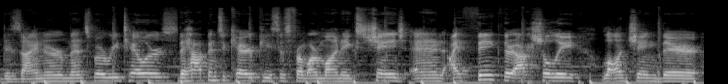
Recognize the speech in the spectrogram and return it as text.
designer menswear retailers. They happen to carry pieces from Armani Exchange and I think they're actually launching their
